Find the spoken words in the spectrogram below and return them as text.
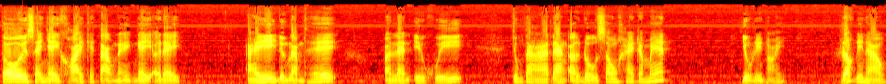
tôi sẽ nhảy khỏi cái tàu này ngay ở đây. Ây, đừng làm thế. Orlen yêu quý. Chúng ta đang ở độ sâu 200 mét. Yuri nói. Rót đi nào.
